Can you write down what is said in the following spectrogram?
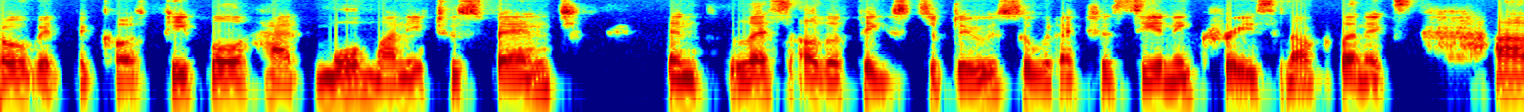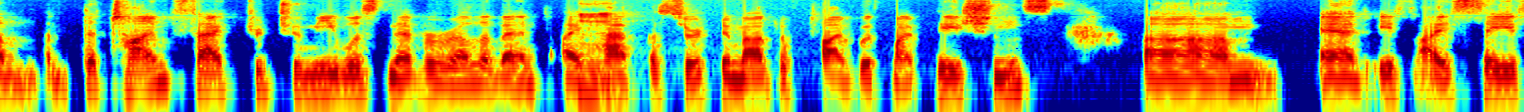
COVID because people had more money to spend and less other things to do. So we'd actually see an increase in our clinics. Um, the time factor to me was never relevant. I mm. have a certain amount of time with my patients. Um, and if I save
